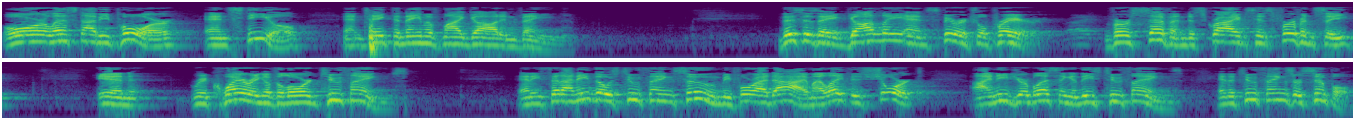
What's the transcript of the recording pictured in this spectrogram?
Or lest I be poor and steal and take the name of my God in vain. This is a godly and spiritual prayer. Verse 7 describes his fervency in requiring of the Lord two things. And he said, I need those two things soon before I die. My life is short. I need your blessing in these two things. And the two things are simple.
